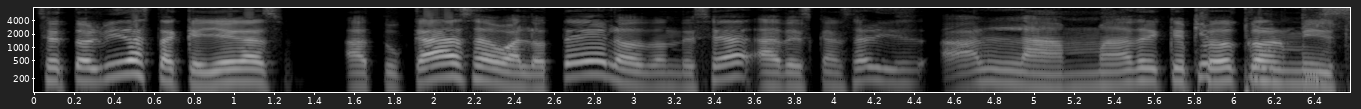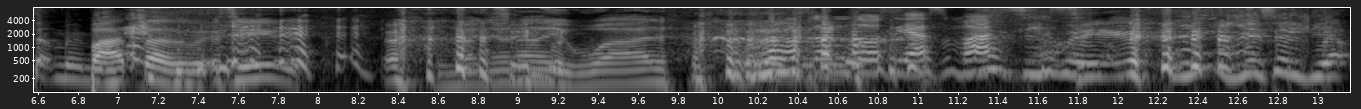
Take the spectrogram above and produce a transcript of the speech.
se te olvida hasta que llegas a tu casa o al hotel o donde sea a descansar y dices, a la madre, qué, Qué pedo con mis putiza me metí". patas, güey. Sí, güey. Y mañana Sí, igual. Y son dos días más. Sí, güey. Y, y es el día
